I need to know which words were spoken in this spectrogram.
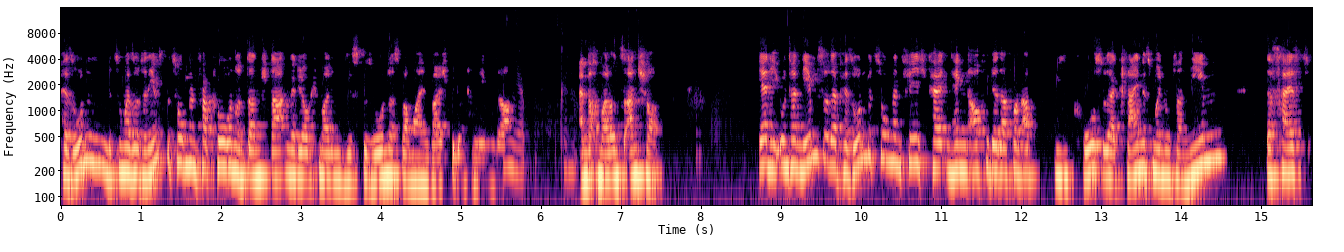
Personen- bzw. unternehmensbezogenen Faktoren und dann starten wir, glaube ich, mal in die Diskussion, dass wir mal ein Beispielunternehmen da ja, genau. einfach mal uns anschauen. Ja, die unternehmens- oder personenbezogenen Fähigkeiten hängen auch wieder davon ab, wie groß oder klein ist mein Unternehmen. Das heißt,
